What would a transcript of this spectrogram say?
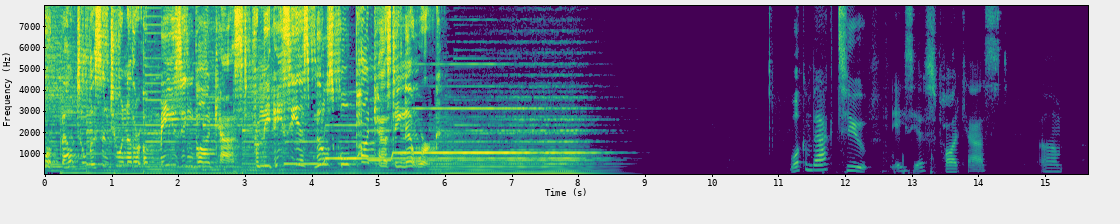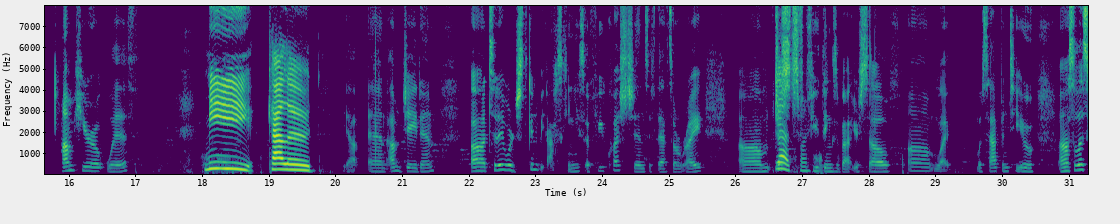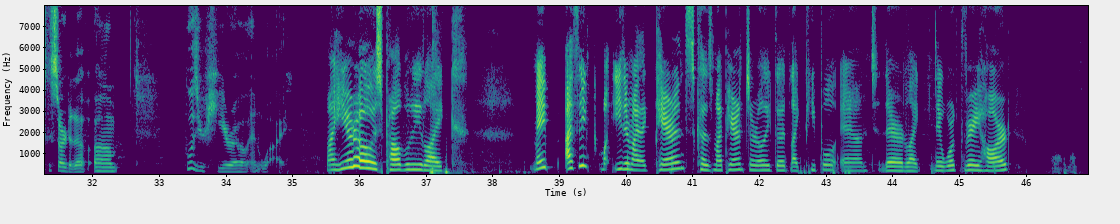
You're about to listen to another amazing podcast from the ACS Middle School Podcasting Network. Welcome back to the ACS podcast. Um, I'm here with, Me, Khaled. yeah, and I'm Jaden. Uh, today we're just going to be asking you a few questions, if that's all right. Um, Yeah, just it's a few things about yourself, um, like what's happened to you. Uh, so let's get started up. Um, who is your hero and why? My hero is probably like, maybe I think my, either my like parents, cause my parents are really good like people, and they're like they worked very hard.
